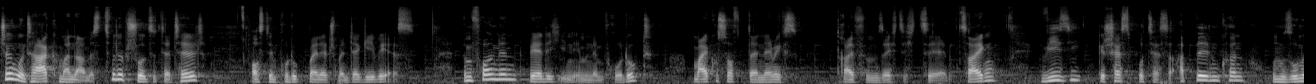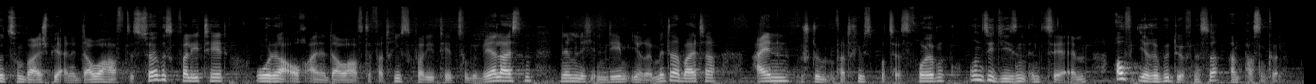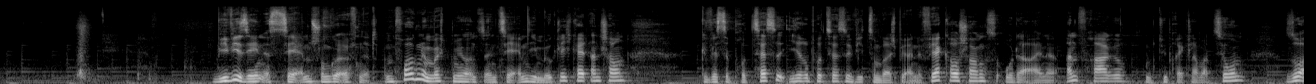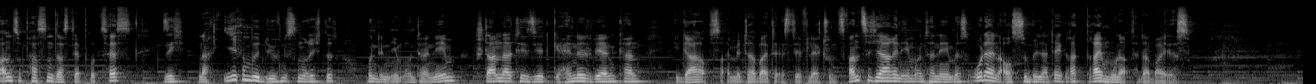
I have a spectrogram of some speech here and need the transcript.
Schönen guten Tag, mein Name ist Philipp Schulze-Tertilt aus dem Produktmanagement der GWS. Im Folgenden werde ich Ihnen in dem Produkt Microsoft Dynamics 365 CRM zeigen, wie Sie Geschäftsprozesse abbilden können, um somit zum Beispiel eine dauerhafte Servicequalität oder auch eine dauerhafte Vertriebsqualität zu gewährleisten, nämlich indem Ihre Mitarbeiter einen bestimmten Vertriebsprozess folgen und Sie diesen in CRM auf Ihre Bedürfnisse anpassen können. Wie wir sehen, ist CRM schon geöffnet. Im Folgenden möchten wir uns in CRM die Möglichkeit anschauen, gewisse Prozesse, Ihre Prozesse, wie zum Beispiel eine Verkaufschance oder eine Anfrage im Typ Reklamation, so anzupassen, dass der Prozess sich nach Ihren Bedürfnissen richtet und in Ihrem Unternehmen standardisiert gehandelt werden kann, egal ob es ein Mitarbeiter ist, der vielleicht schon 20 Jahre in Ihrem Unternehmen ist oder ein Auszubildender, der gerade drei Monate dabei ist.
